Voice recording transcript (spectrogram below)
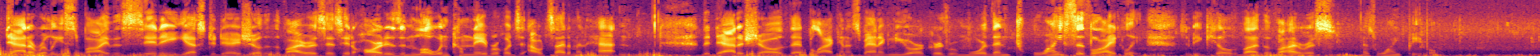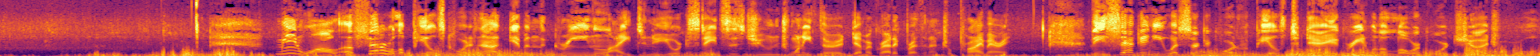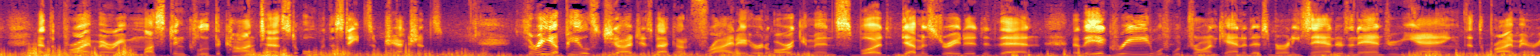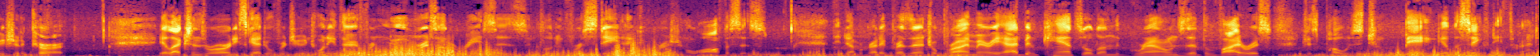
Data released by the city yesterday show that the virus has hit hardest in low income neighborhoods outside of Manhattan. The data show that black and Hispanic New Yorkers were more than twice as likely to be killed by the virus as white people. Meanwhile, a federal appeals court has now given the green light to New York State's June 23rd Democratic presidential primary. The second U.S. Circuit Court of Appeals today agreed with a lower court judge who ruled that the primary must include the contest over the state's objections. Three appeals judges back on Friday heard arguments, but demonstrated then that they agreed with withdrawn candidates Bernie Sanders and Andrew Yang that the primary should occur. Elections were already scheduled for June 23rd for numerous other races, including for state and congressional offices. The Democratic presidential primary had been canceled on the grounds that the virus just posed too big of a safety threat.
